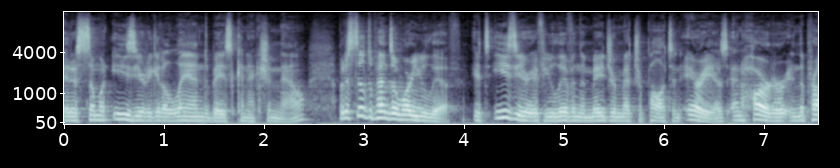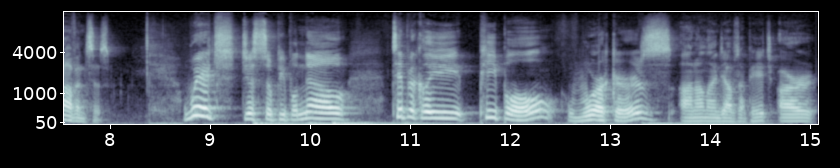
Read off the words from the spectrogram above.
It is somewhat easier to get a land based connection now, but it still depends on where you live. It's easier if you live in the major metropolitan areas and harder in the provinces. Which, just so people know, typically people, workers on onlinejobs.ph are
